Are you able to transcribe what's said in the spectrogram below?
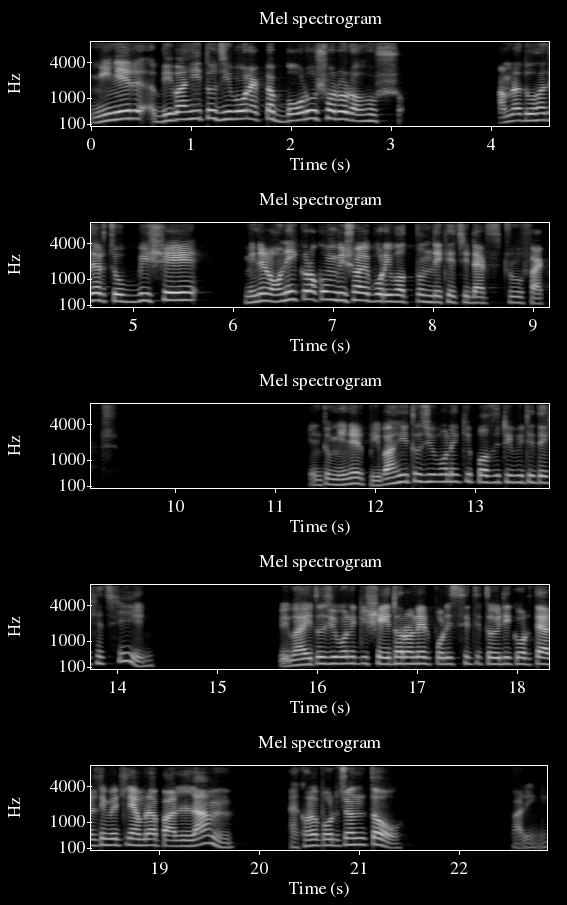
মিনের বিবাহিত জীবন একটা বড় সড়ো রহস্য। আমরা দু হাজার চব্বিশে মিনের অনেক রকম বিষয়ে পরিবর্তন দেখেছি দ্যাটস ট্রু ফ্যাক্ট কিন্তু মিনের বিবাহিত জীবনে কি পজিটিভিটি দেখেছি? বিবাহিত জীবনে কি সেই ধরনের পরিস্থিতি তৈরি করতে আলটিমেটলি আমরা পারলাম? এখনও পর্যন্ত পারিনি।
